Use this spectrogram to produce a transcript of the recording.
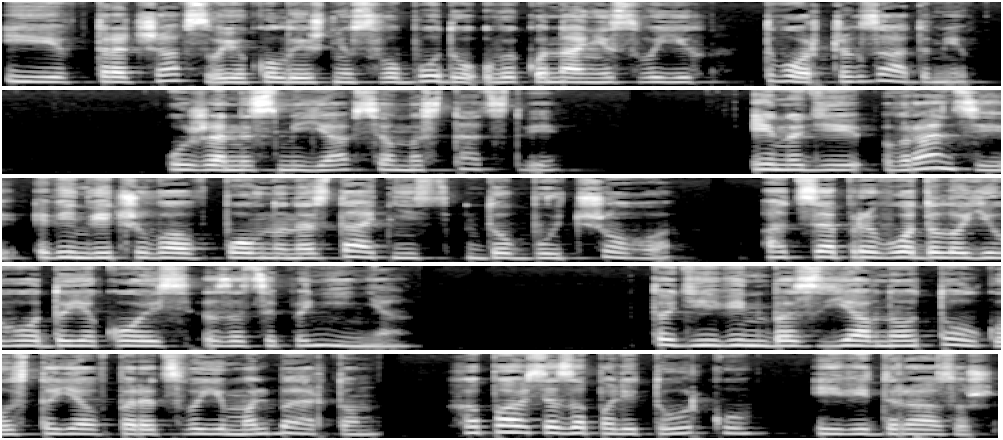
і втрачав свою колишню свободу у виконанні своїх творчих задумів, уже не сміявся в мистецтві. Іноді вранці він відчував повну нездатність до будь-чого, а це приводило його до якогось зацепеніння. Тоді він без явного толку стояв перед своїм мольбертом, хапався за палітурку і відразу ж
